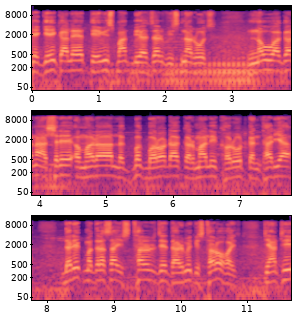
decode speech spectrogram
કે ગઈકાલે ત્રેવીસ પાંચ બે હજાર વીસના રોજ નવ વાગ્યાના આશરે અમારા લગભગ બરોડા, કરમાલી, ખરોટ કંથારિયા દરેક મદ્રાસા સ્થળ જે ધાર્મિક સ્થળો હોય ત્યાંથી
